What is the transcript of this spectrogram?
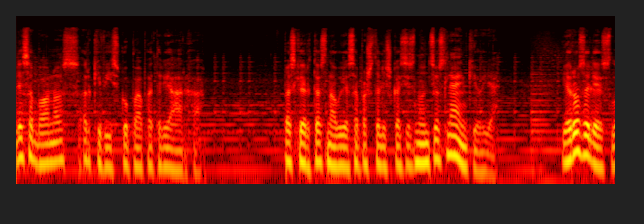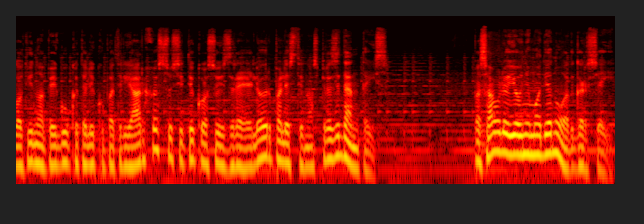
Lisabonos arkivyskupą patriarchą. Paskirtas naujas apaštališkasis nuncijus Lenkijoje. Jeruzalės Lotynų apieigų katalikų patriarchas susitiko su Izraelio ir Palestinos prezidentais. Pasaulio jaunimo dienų atgarsiai.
